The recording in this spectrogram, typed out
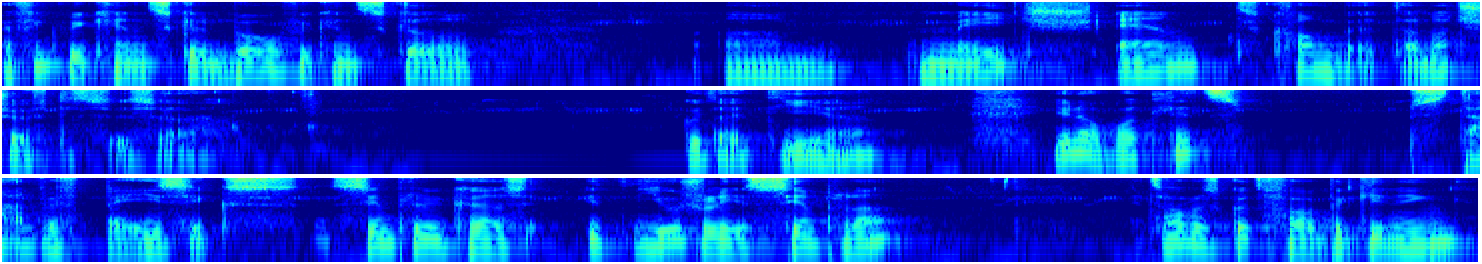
I think we can skill both. We can skill um, mage and combat. I'm not sure if this is a good idea. You know what, let's start with basics, simply because it usually is simpler. It's always good for beginning,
